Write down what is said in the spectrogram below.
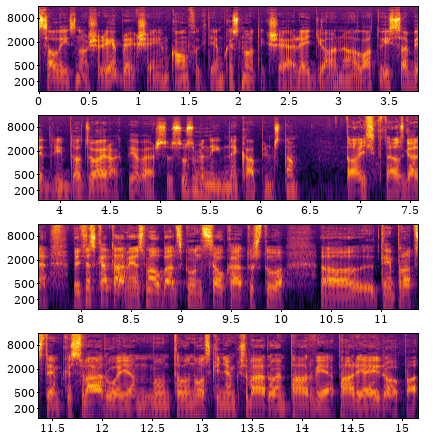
salīdzinoši ar iepriekšējiem konfliktiem, kas notika šajā reģionā, Latvijas sabiedrība daudz vairāk pievērsus uzmanību nekā pirms tam. Tā izskatās gan. Bet, ja skatāmies Melbērts kundze savukārt uz to, uh, tiem protestiem, kas vērojam un to noskaņojumu, kas vērojam pārējā, pārējā Eiropā,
